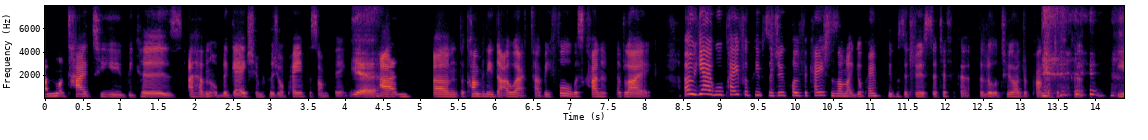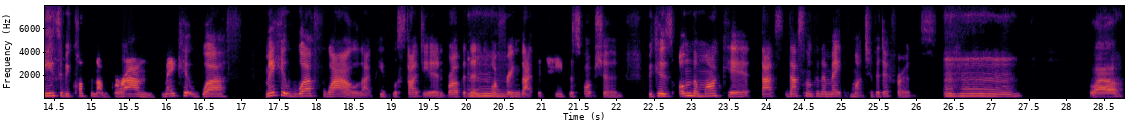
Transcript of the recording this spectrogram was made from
I'm not tied to you because I have an obligation because you're paying for something. Yeah. And um, the company that I worked at before was kind of like, oh yeah, we'll pay for people to do qualifications. I'm like, you're paying for people to do a certificate, the little two hundred pound certificate. you need to be costing up grand. Make it worth. Make it worthwhile, like people studying, rather than Mm. offering like the cheapest option. Because on the market, that's that's not going to make much of a difference. hmm Wow,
